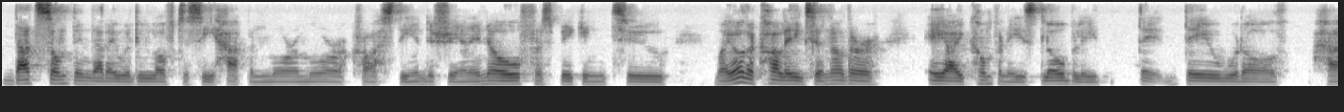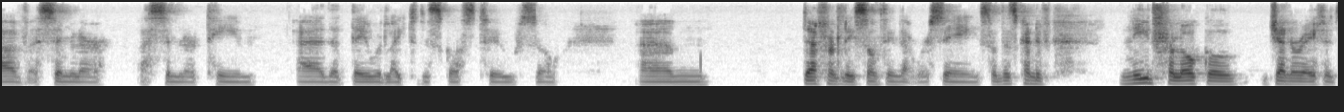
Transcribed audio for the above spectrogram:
that's something that I would love to see happen more and more across the industry. And I know from speaking to my other colleagues and other AI companies globally, they, they would all have a similar a similar theme uh, that they would like to discuss too. So um, definitely something that we're seeing. So this kind of need for local generated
